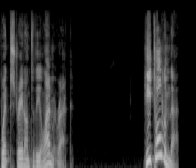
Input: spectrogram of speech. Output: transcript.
went straight onto the alignment rack? He told him that.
